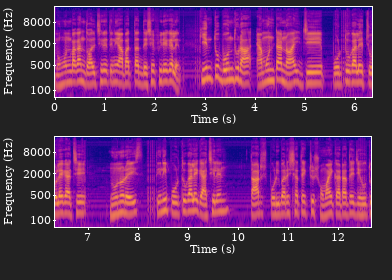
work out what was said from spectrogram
মোহনবাগান দল ছেড়ে তিনি আবার তার দেশে ফিরে গেলেন? কিন্তু বন্ধুরা, এমনটা নয় যে পর্তুগালে চলে গেছে নুনো রেইস। তিনি পর্তুগালে গেছিলেন। তার পরিবারের সাথে একটু সময় কাটাতে যেহেতু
